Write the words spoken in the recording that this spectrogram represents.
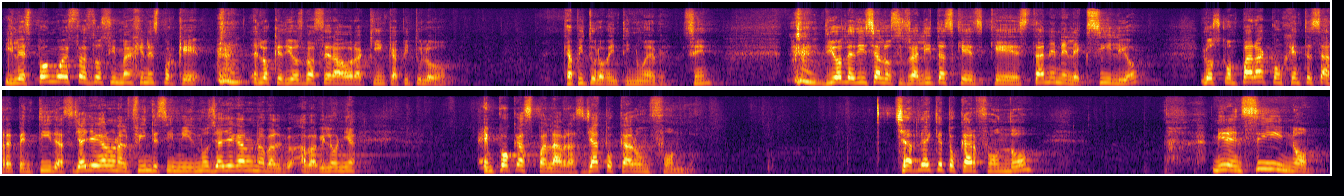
y les pongo estas dos imágenes porque es lo que Dios va a hacer ahora aquí en capítulo, capítulo 29. ¿sí? Dios le dice a los israelitas que, que están en el exilio, los compara con gentes arrepentidas, ya llegaron al fin de sí mismos, ya llegaron a Babilonia. En pocas palabras, ya tocaron fondo. Charlie, hay que tocar fondo. Miren, sí no.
